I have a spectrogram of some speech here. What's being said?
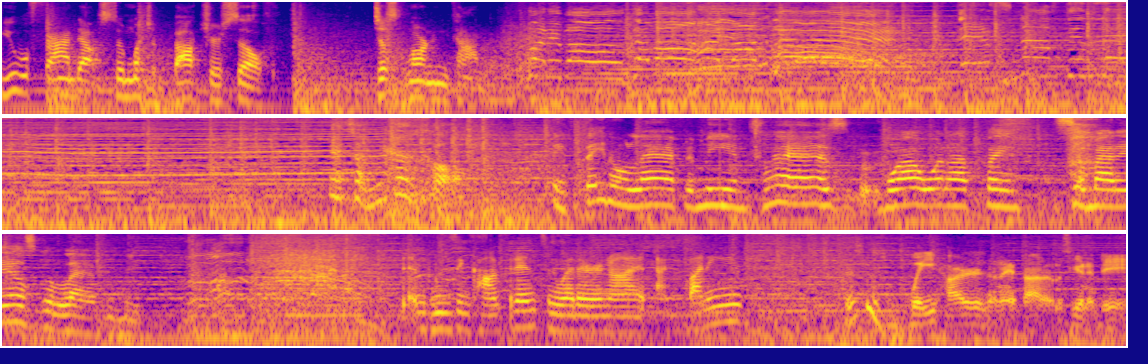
You will find out so much about yourself just learning comedy. It's a miracle. If they don't laugh at me in class, why would I think somebody else will laugh at me? I'm losing confidence in whether or not I'm funny. This is way harder than I thought it was going to be.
